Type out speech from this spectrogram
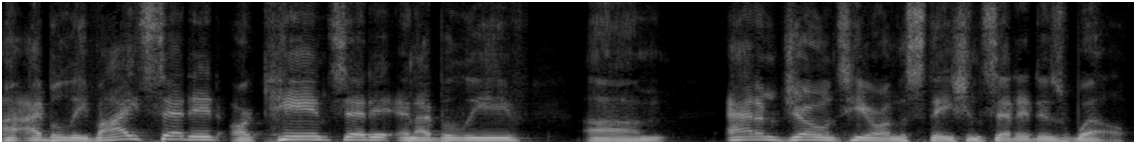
I, I believe I said it, Arcand said it, and I believe um, Adam Jones here on the station said it as well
